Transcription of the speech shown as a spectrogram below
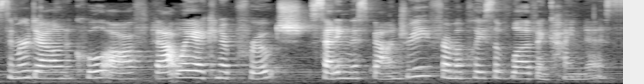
simmer down, cool off. That way I can approach setting this boundary from a place of love and kindness.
